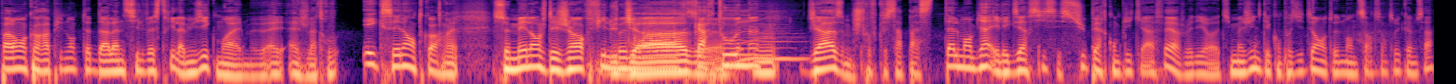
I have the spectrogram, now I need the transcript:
parlons encore rapidement peut-être d'Alan Silvestri. La musique, moi, elle me, elle- elle- je la trouve excellente. Quoi. Ouais. Ce mélange des genres film Du noir, jazz, euh, cartoon, Mm. jazz, je trouve que ça passe tellement bien et l'exercice est super compliqué à faire. Je veux dire, t'imagines, t'es compositeur, on te demande de sortir un truc comme ça.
